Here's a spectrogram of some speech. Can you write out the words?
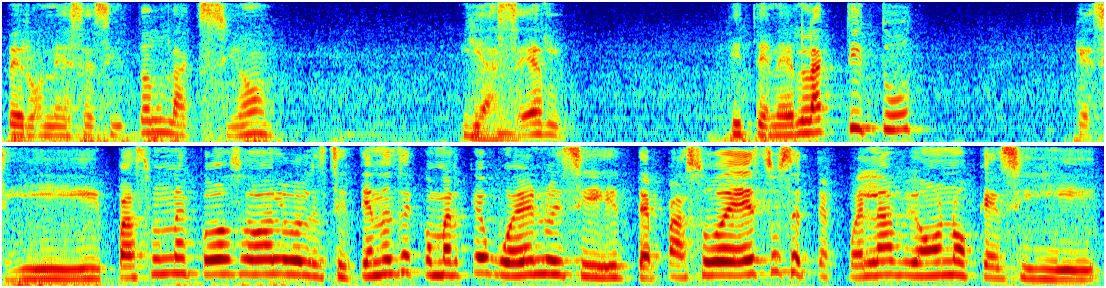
Pero necesitas la acción y hacerlo. Y tener la actitud que si pasa una cosa o algo, si tienes de comer, qué bueno, y si te pasó esto, se te fue el avión, o que si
